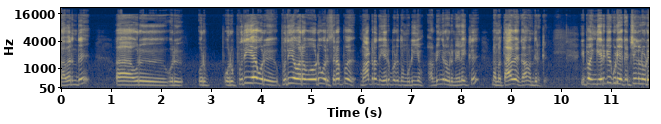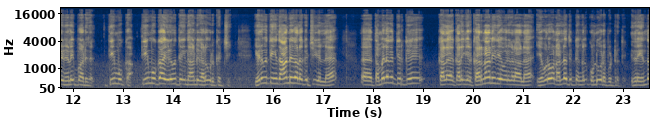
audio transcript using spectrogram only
கவர்ந்து ஒரு ஒரு ஒரு ஒரு புதிய ஒரு புதிய வரவோடு ஒரு சிறப்பு மாற்றத்தை ஏற்படுத்த முடியும் அப்படிங்கிற ஒரு நிலைக்கு நம்ம தாவேக்கா வந்திருக்கு. இப்போ இங்கே இருக்கக்கூடிய கட்சிகளுடைய நிலைப்பாடுகள் திமுக. திமுக 75 ஆண்டுகால ஒரு கட்சி. 75 ஆண்டுகால கட்சிகளில் தமிழகத்திற்கு கல கலைஞர் கருணாநிதி அவர்களால் எவ்வளோ நல்ல திட்டங்கள் கொண்டு வரப்பட்டிருக்கு. இதில் எந்த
